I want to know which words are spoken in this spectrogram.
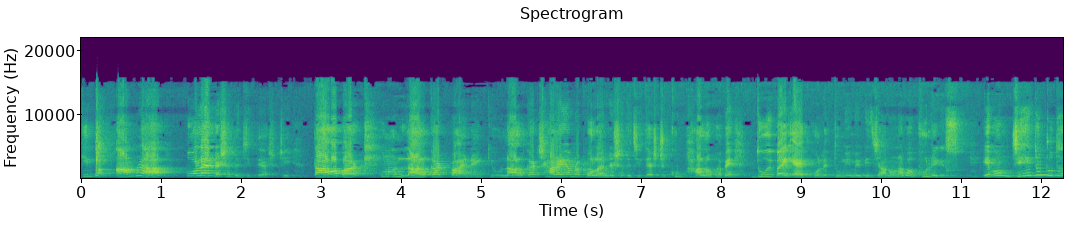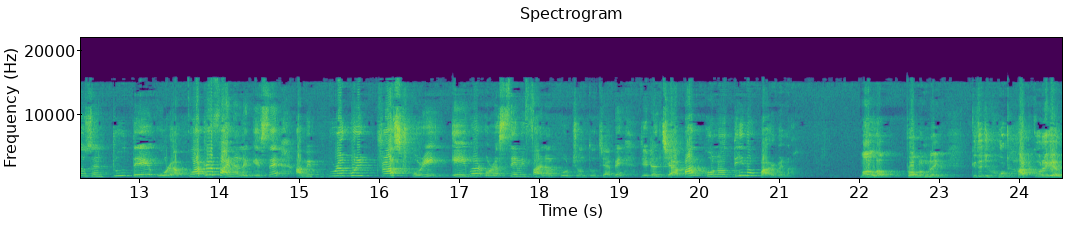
কিন্তু আমরা পোল্যান্ডের সাথে জিতে আসছি। তাও আবার কোনো লাল কার্ড পায় নাই কেউ। লাল কার্ড ছাড়াই আমরা পোল্যান্ডের সাথে জিতে আসছি খুব ভালোভাবে। দুই বাই এক গোলে। তুমি মেবি জানো না বা ভুলে গেছো। এবং যেহেতু টু থাউজেন্ড টুতে ওরা কোয়ার্টার ফাইনালে গেছে আমি পুরোপুরি ট্রাস্ট করি এইবার ওরা সেমিফাইনাল পর্যন্ত যাবে যেটা জাপান কোনো দিনও পারবে না। মানলাম প্রবলেম নাই। কিন্তু যে হুটহাট করে গেল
